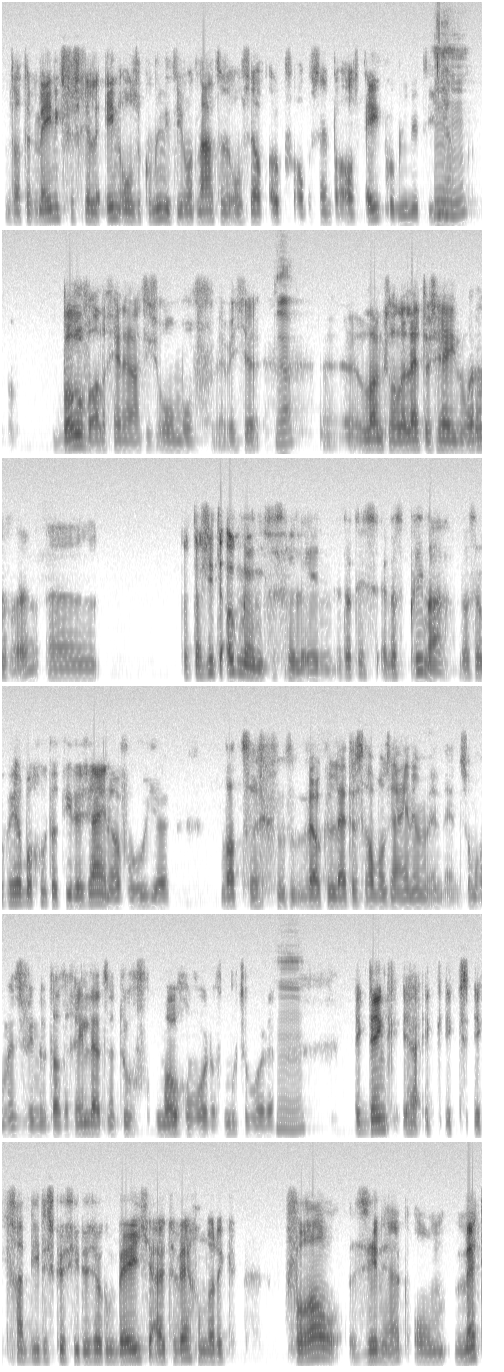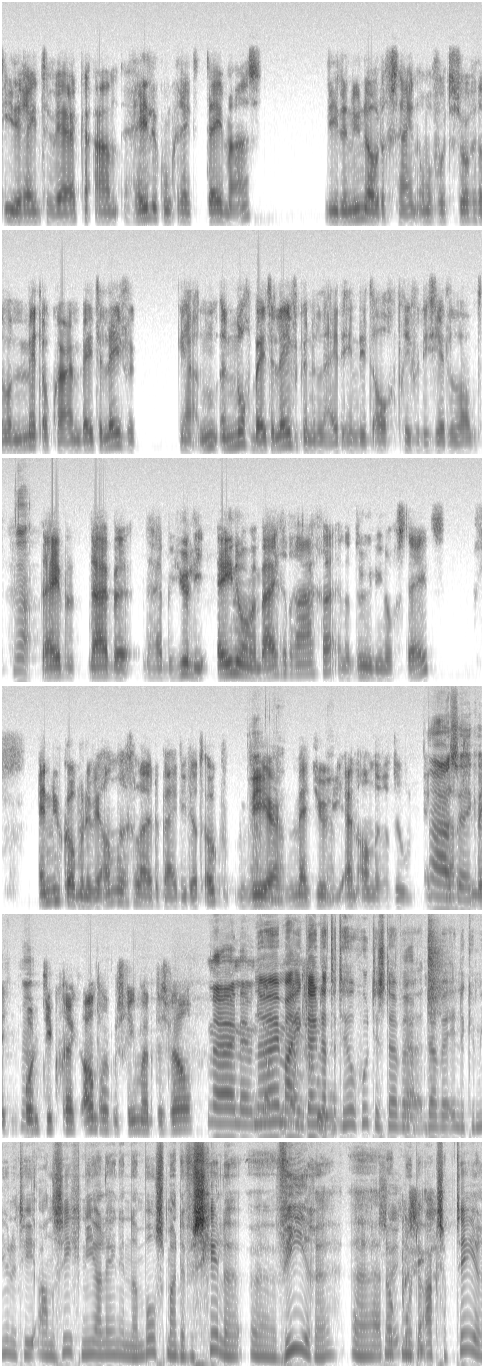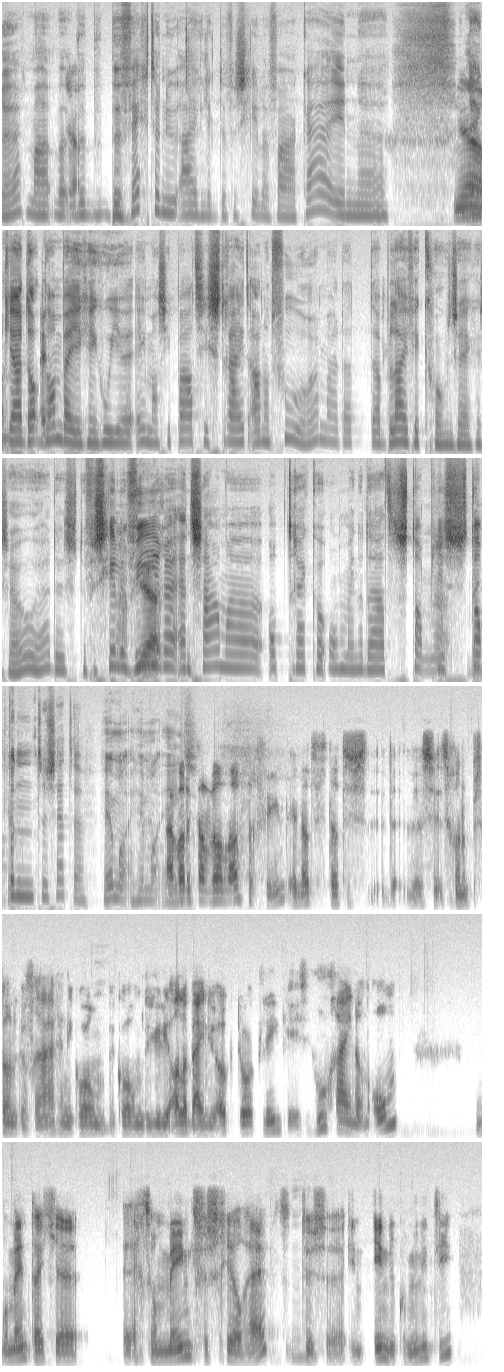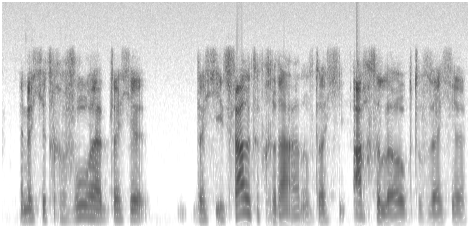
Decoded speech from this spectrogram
dat er meningsverschillen in onze community, want laten we onszelf ook vooral bestempelen als één community, Mhm. boven alle generaties om, of eh, weet je, Ja. eh, langs alle letters heen, whatever. eh, dat, daar zitten ook meningsverschillen in. Dat is, en dat is prima. Dat is ook helemaal goed dat die er zijn over hoe je, wat, welke letters er allemaal zijn. En, en, en sommige mensen vinden dat er geen letters aan toegevoegd mogen worden of moeten worden. Mhm. Ik denk, ja, ik, ik, ik ga die discussie dus ook een beetje uit de weg, omdat ik vooral zin heb om met iedereen te werken aan hele concrete thema's die er nu nodig zijn om ervoor te zorgen dat we met elkaar een beter leven, ja, een nog beter leven kunnen leiden in dit al geprivilegeerde land. Ja. Daar hebben, daar, hebben, daar hebben jullie enorm aan bijgedragen en dat doen jullie nog steeds. En nu komen er weer andere geluiden bij die dat ook weer ja, met jullie en anderen doen. En, Ja, dat is een beetje een politiek correct antwoord misschien, maar het is wel... Nee, nee, Nee, dat- maar dat ik denk dat het heel goed is dat we, Ja. dat we in de community aan zich, niet alleen in Den Bosch, maar de verschillen eh, vieren eh, en ook moeten Precies. accepteren. Maar we, Ja. we bevechten nu eigenlijk de verschillen vaak. Hè, in, eh, Ja, denk, ja, dan, en- dan ben je geen goede emancipatiestrijd aan het voeren. Maar dat, dat blijf ik gewoon zeggen zo. Hè. Dus de verschillen Ja. vieren en samen optrekken om inderdaad stapjes, stappen te zetten. Helemaal, helemaal Maar wat ik dan wel lastig vind, en dat is, dat is, dat is, gewoon een persoonlijke vraag, en ik hoor, hem, ik hoor hem door jullie allebei nu ook doorklinken, is hoe ga je dan om op het moment dat je echt zo'n meningsverschil hebt Mhm. tussen in, in de community, en dat je het gevoel hebt dat je, dat je iets fout hebt gedaan, of dat je achterloopt, of dat, je,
